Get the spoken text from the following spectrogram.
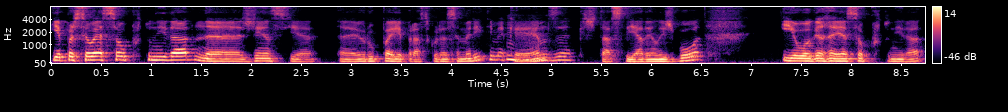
E apareceu essa oportunidade na Agência uh, Europeia para a Segurança Marítima, que uhum. é a uhum. EMSA, que está sediada em Lisboa, e eu agarrei essa oportunidade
